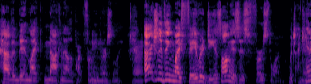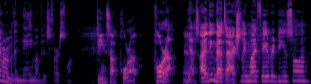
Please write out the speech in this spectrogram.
haven't been like knocking out of the park for me Mm. personally. Alright. I actually think my favorite Dean song is his first one, which I can't even remember the name of his first one. Dean song "Pour Up." Pour Up. Yeah. Yes, I think that's actually my favorite Dean song.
